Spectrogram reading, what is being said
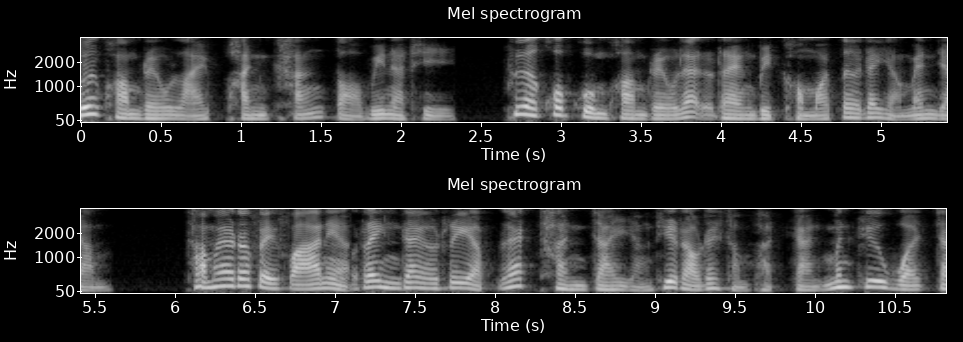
ด้วยความเร็วหลายพันครั้งต่อวินาที เพื่อควบคุมความเร็วและแรงบิดของมอเตอร์ได้อย่างแม่นยำ ทำให้รถไฟฟ้าเนี่ยเร่งได้เรียบและทันใจอย่างที่เราได้สัมผัสกัน มันคือหัวใจ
